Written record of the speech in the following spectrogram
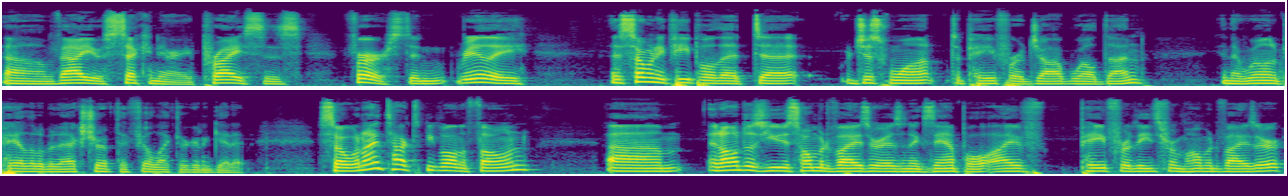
Um, value is secondary. Price is first, and really, there's so many people that uh, just want to pay for a job well done, and they're willing to pay a little bit extra if they feel like they're going to get it. So when I talk to people on the phone, um, and I'll just use Home Advisor as an example, I've paid for leads from Home Advisor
